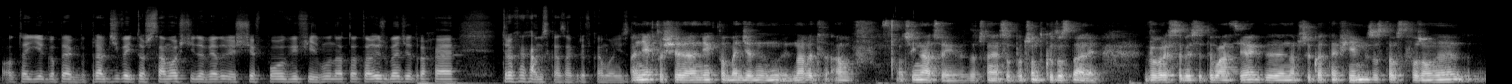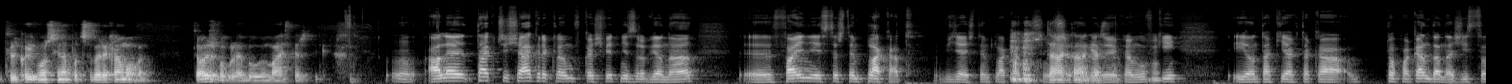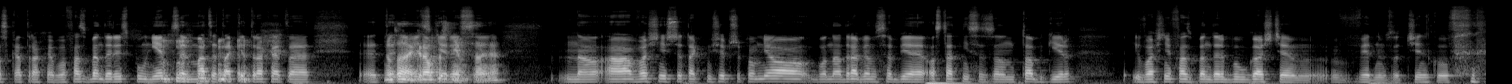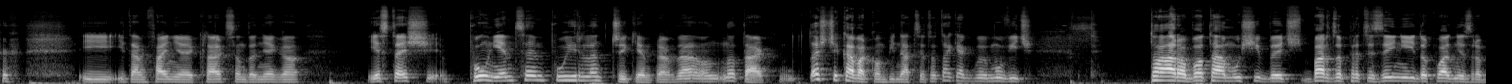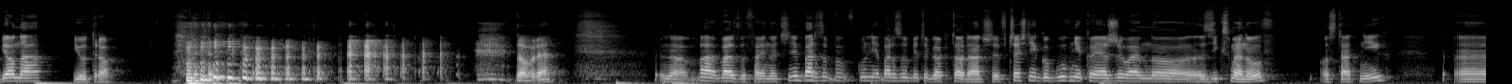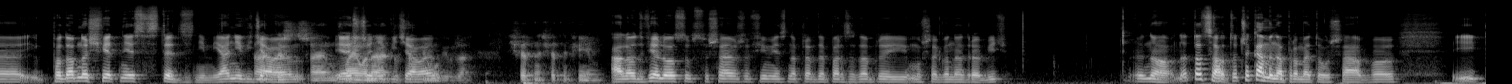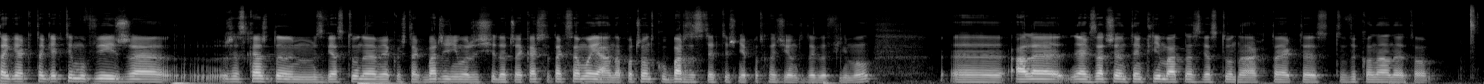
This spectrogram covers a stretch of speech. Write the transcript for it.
o tej jego jakby prawdziwej tożsamości dowiadujesz się w połowie filmu, no to to już będzie trochę, trochę chamska zagrywka moim zdaniem. A niech to się, niech to będzie nawet, a, znaczy inaczej, zaczynając od początku to zdanie. Wyobraź sobie sytuację, gdy na przykład ten film został stworzony tylko i wyłącznie na potrzeby reklamowe. To już w ogóle byłby majstersztyk. No, ale tak czy siak, reklamówka świetnie zrobiona. E, fajny jest też ten plakat. Widziałeś ten plakat tak, tak, reklamówki. Mhm. I on taki jak taka propaganda nazistowska trochę, bo Fassbender jest pół Niemcem, ma te takie trochę te, te No tak, grał Niemca, nie? No, a właśnie jeszcze tak mi się przypomniało, bo nadrabiam sobie ostatni sezon Top Gear i właśnie Fassbender był gościem w jednym z odcinków I, i tam fajnie Clarkson do niego jesteś pół Niemcem, pół Irlandczykiem, prawda? No tak, dość ciekawa kombinacja. To tak jakby mówić, ta robota musi być bardzo precyzyjnie i dokładnie zrobiona jutro. Dobre. No, ba bardzo fajny odcinek. Bardzo, ogólnie bardzo lubię tego aktora. Znaczy, wcześniej go głównie kojarzyłem no, z X-Menów ostatnich E, podobno świetny jest wstyd z nim. Ja nie tak, widziałem. Tak, ja jeszcze nie widziałem. Mówił, że świetny, świetny film. Ale od wielu osób słyszałem, że film jest naprawdę bardzo dobry i muszę go nadrobić. No, no to co? To czekamy na Prometeusza, bo i tak jak, tak jak ty mówisz, że, że z każdym zwiastunem jakoś tak bardziej nie możesz się doczekać, to tak samo ja. Na początku bardzo sceptycznie podchodziłem do tego filmu, e, ale jak zacząłem ten klimat na zwiastunach, to jak to jest wykonane, to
